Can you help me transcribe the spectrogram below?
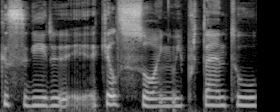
que seguir aquele sonho e portanto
